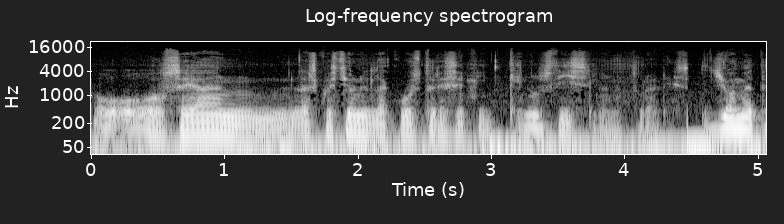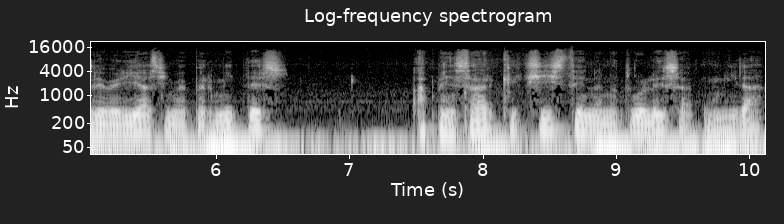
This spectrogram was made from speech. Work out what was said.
o, o sean las cuestiones lacustres, en fin, ¿qué nos dice la naturaleza? Yo me atrevería, si me permites, a pensar que existe en la naturaleza unidad,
